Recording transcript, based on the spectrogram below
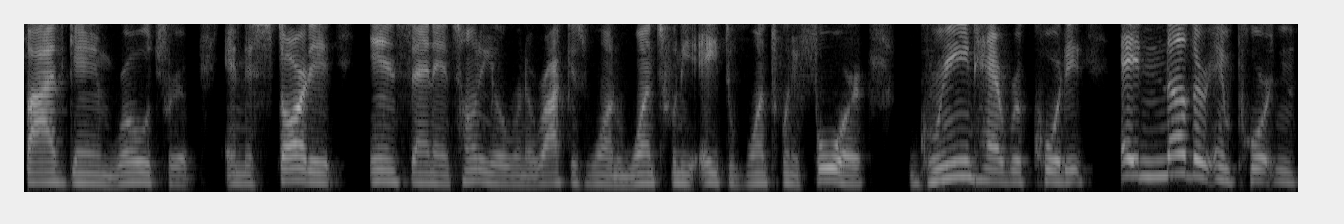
five-game road trip, and it started in San Antonio when the Rockets won 128 to 124, Green had recorded another important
